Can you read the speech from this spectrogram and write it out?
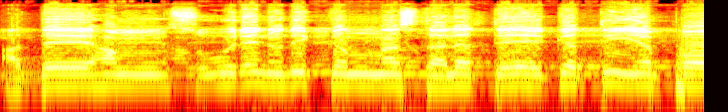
അദ്ദേഹം من സ്ഥലത്തേക്ക് എത്തിയപ്പോ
